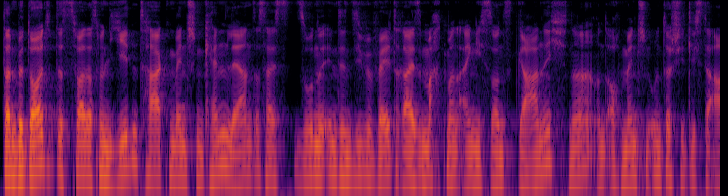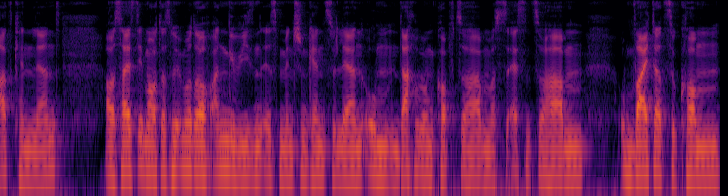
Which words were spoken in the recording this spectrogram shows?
dann bedeutet das zwar, dass man jeden Tag Menschen kennenlernt. Das heißt, so eine intensive Weltreise macht man eigentlich sonst gar nicht. Ne? Und auch Menschen unterschiedlichster Art kennenlernt. Aber es das heißt eben auch, dass man immer darauf angewiesen ist, Menschen kennenzulernen, um ein Dach über dem Kopf zu haben, was zu essen zu haben, um weiterzukommen.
